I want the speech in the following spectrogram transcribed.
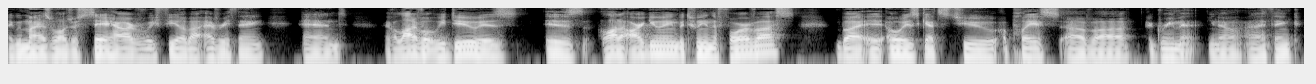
like we might as well just say however we feel about everything. And like a lot of what we do is is a lot of arguing between the four of us, but it always gets to a place of uh, agreement, you know. And I think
